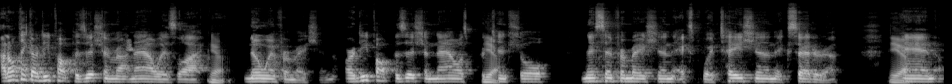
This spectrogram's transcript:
I don't think our default position right now is like Yeah. no information. Our default position now is Yeah. potential misinformation, exploitation, etc. Yeah. And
